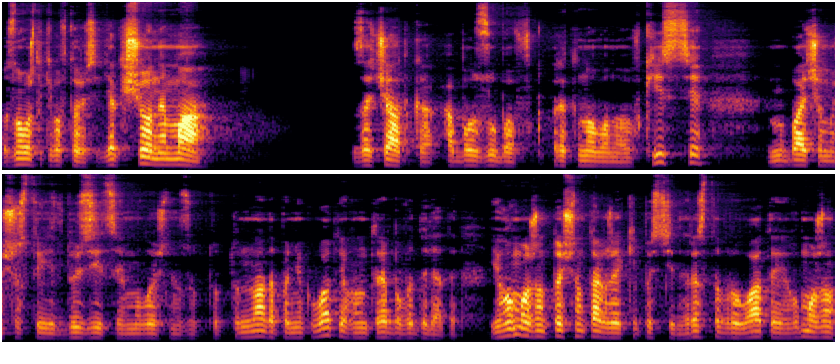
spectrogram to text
знову ж таки повторюся, якщо нема зачатка або зуба в- ретинованого в кістці, ми бачимо, що стоїть в дузі цей молочний зуб. Тобто не треба панікувати, його не треба видаляти. Його можна точно так же, як і постійний, реставрувати, його можна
